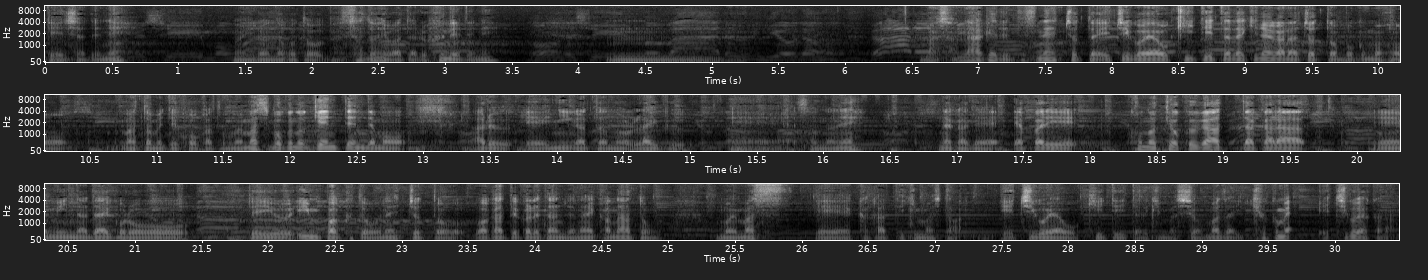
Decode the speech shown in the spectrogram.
電車でね、まあ、いろんなことを、佐渡に渡る船でね、うん、まあそんなわけでですね、ちょっと越後屋を聞いていただきながら、ちょっと僕も方まとめていこうかと思います、僕の原点でもある、えー新潟のライブ、えーそんなね、中で、やっぱりこの曲があったから、えーみんな大五郎っていうインパクトをねちょっと分かってくれたんじゃないかなと思います、えーかかってきました。越後屋を聴いていただきましょう。まずは1曲目。越後屋から。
